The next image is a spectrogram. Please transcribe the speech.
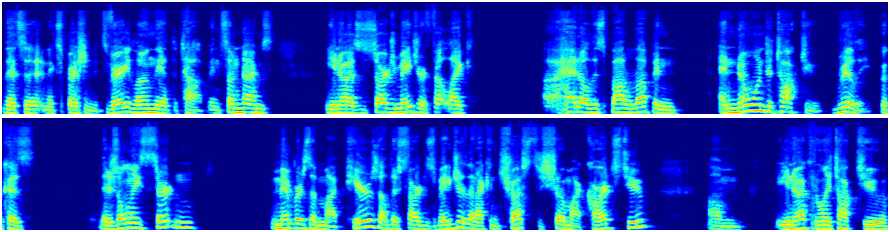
That's a, an expression. It's very lonely at the top. And sometimes, you know, as a sergeant major, it felt like I had all this bottled up and and no one to talk to really because there's only certain members of my peers, other sergeants major that I can trust to show my cards to. Um, you know, I can only talk to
